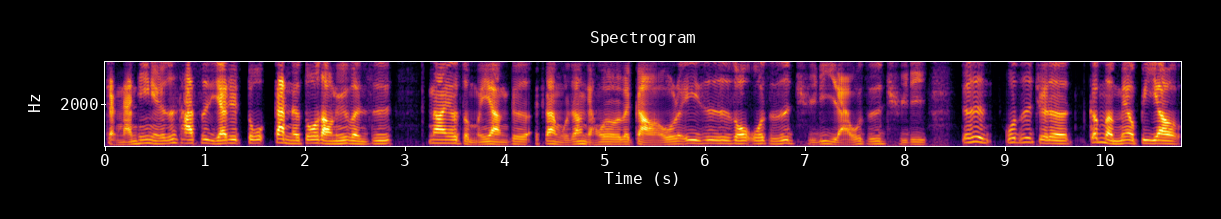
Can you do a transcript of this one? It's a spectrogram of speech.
讲难听点，就是他私底下去多干了多少女粉丝？那又怎么样？就是，但我这样讲会不会被告？我的意思是说，我只是举例啦，我只是举例，就是我只是觉得根本没有必要，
